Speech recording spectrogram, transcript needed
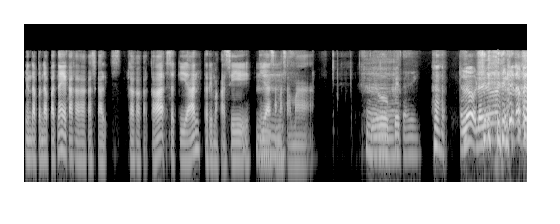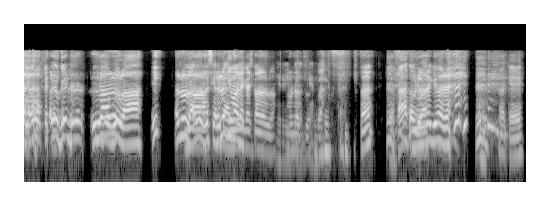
Minta pendapatnya ya kakak-kakak sekali. Kakak-kakak, sekian, terima kasih. Iya, Hmm. sama-sama. Diupit anjing. Lu dari lu. Kenapa diupit? Lu gender Enggak lu lah. Ih, Lu ya lah. lu, lu. Lu gimana guys kalau lu? Menurut lu. bangsa. Hah? Ah, kalau Menurut lu gimana? Oke.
